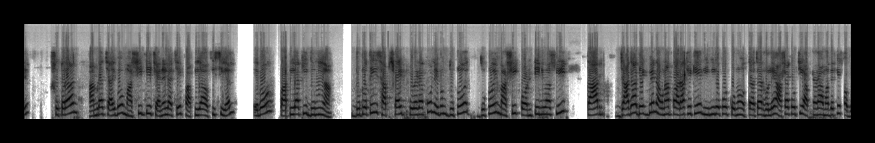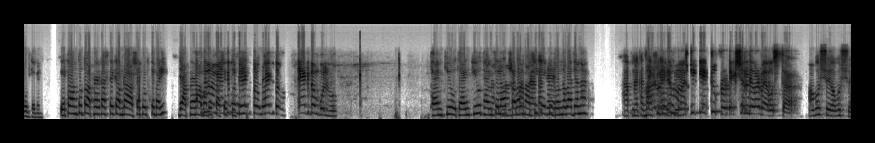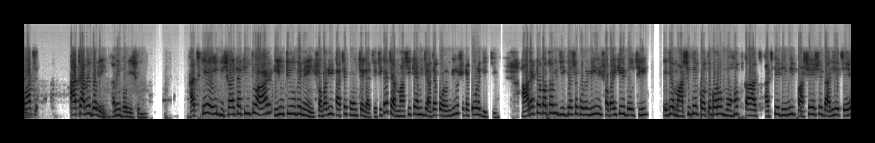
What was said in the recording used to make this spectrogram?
সুতরাং আমরা চাইব মাসির যে চ্যানেল আছে পাপিয়া অফিসিয়াল এবং পাপিয়া কি দুনিয়া দুটোতেই সাবস্ক্রাইব করে রাখুন এবং দুটো দুটোই মাসি কন্টিনিউয়াসলি তার যা যা দেখবেন ওনার পাড়া থেকে রিমির ওপর কোনো অত্যাচার হলে আশা করছি আপনারা আমাদেরকে খবর দেবেন। এটা অন্তত আপনার কাছ থেকে আমরা আশা করতে পারি যে আপনারা আমাদের পাশে একদম থেকে একদম একদম একদম বলব। Thank you thank you thank you lot সবাই মাসিকে একটু ধন্যবাদ জানা আপনার কাছে মাসিকে একটু- প্রোটেকশন দেওয়ার ব্যবস্থা। অবশ্যই অবশ্যই। আচ্ছা আচ্ছা আমি বলি আমি বলি শুনুন। আজকে এই বিষয়টা কিন্তু আর ইউটিউবে নেই, সবারই কাছে পৌঁছে গেছে, ঠিক আছে? আর মাসিকে আমি যা যা করণীয় সেটা করে দিচ্ছি। আর একটা কথা আমি জিজ্ঞাসা করে নিই, সবাইকেই বলছি, এই যে মাসিদের কত বড় মহৎ কাজ, আজকে রিমির পাশে এসে দাঁড়িয়েছে,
